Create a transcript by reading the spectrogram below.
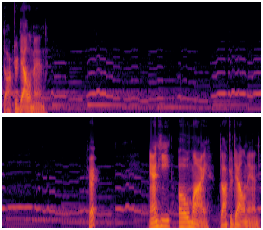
Dr. Dallemand. Okay. And he, oh my, Dr. Dallemand.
